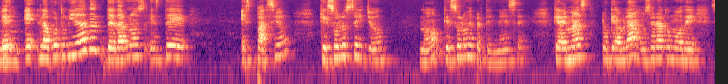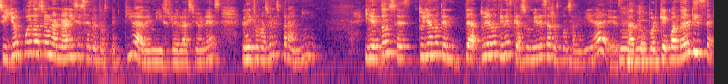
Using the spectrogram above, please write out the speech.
Eh, eh, la oportunidad de, de darnos este espacio que solo sé yo, ¿no? Que solo me pertenece. Que además lo que hablábamos era como de, si yo puedo hacer un análisis en retrospectiva de mis relaciones, la información es para mí. Y entonces tú ya no, te, tú ya no tienes que asumir esas responsabilidades. Tato, porque cuando él dice,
